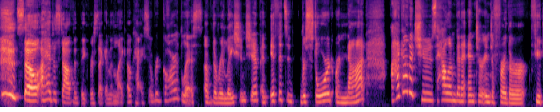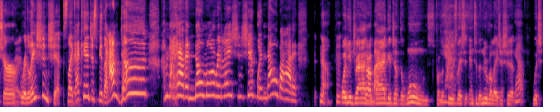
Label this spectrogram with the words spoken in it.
so I had to stop and think for a second and, like, okay, so regardless of the relationship and if it's restored or not, I got to choose how I'm going to enter into further future right. relationships. Like, I can't just be like, I'm done. I'm not having no more relationship with nobody. No. Well, you drag the baggage of the wounds from the yes. previous relationship into the new relationship, yep. which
